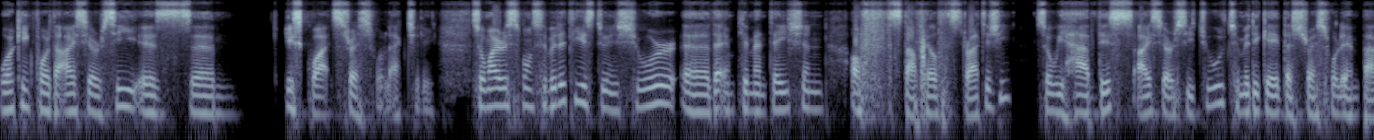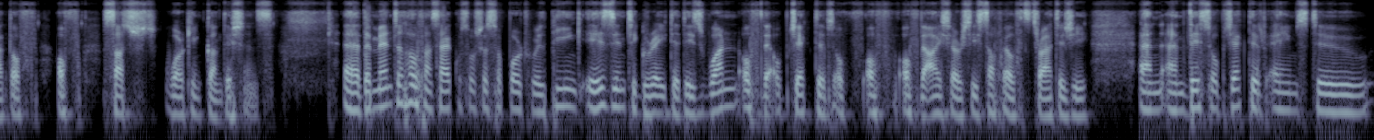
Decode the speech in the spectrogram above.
working for the ICRC is um, is quite stressful actually. So my responsibility is to ensure uh, the implementation of staff health strategy so we have this ICRC tool to mitigate the stressful impact of, of such working conditions. Uh, the mental health and psychosocial support well-being is integrated is one of the objectives of, of, of the ICRC staff health strategy and and this objective aims to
